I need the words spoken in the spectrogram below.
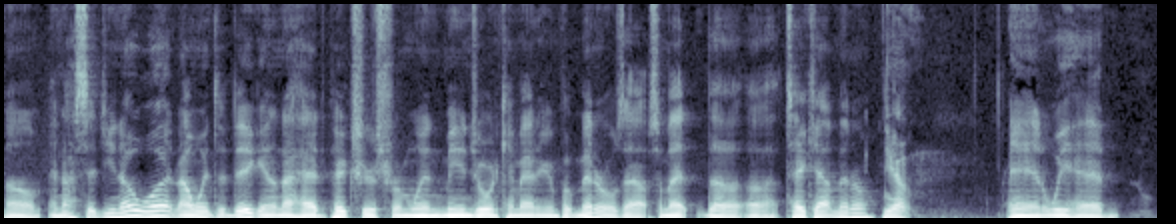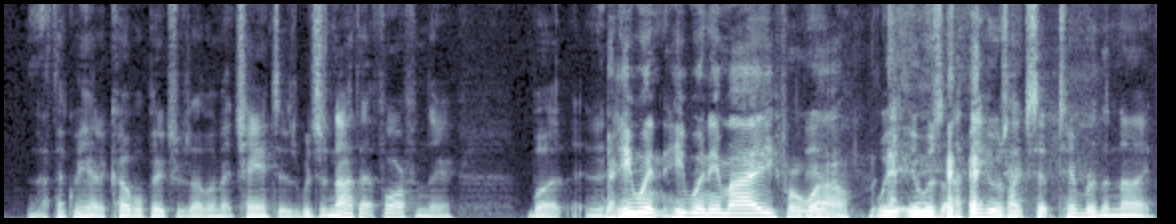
Um, and I said, you know what? And I went to digging, and I had pictures from when me and Jordan came out here and put minerals out. Some at the uh, takeout mineral, Yep. and we had, I think we had a couple pictures of him at Chances, which is not that far from there. But But he went he went MIA for a Yeah. while. We, it was I think it was like September the 9th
